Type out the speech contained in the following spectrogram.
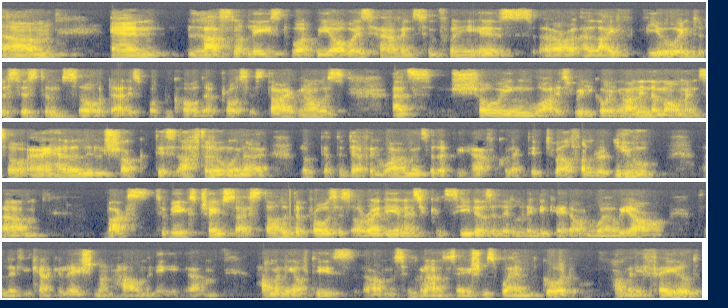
Um, and last not least, what we always have in Symfony is uh, a live view into the system. So that is what we call the process diagnose. That's showing what is really going on in the moment. So I had a little shock this afternoon when I looked at the dev environment so that we have collected 1200 new um, bugs to be exchanged. So I started the process already. And as you can see, there's a little indicator on where we are a little calculation on how many um, how many of these um, synchronizations went good, how many failed.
